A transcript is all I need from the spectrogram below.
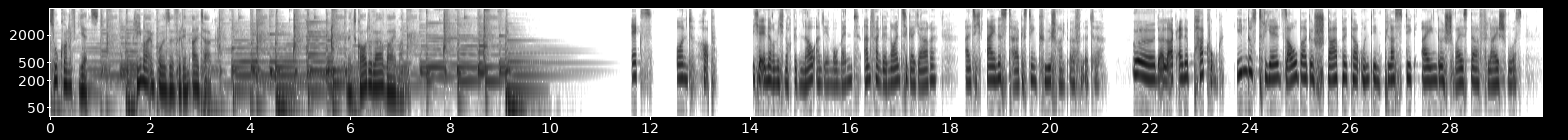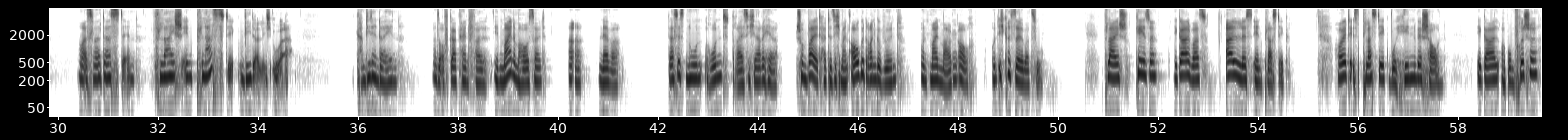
Zukunft jetzt. Klimaimpulse für den Alltag. Mit Cordula Weimann. Ex und Hop. Ich erinnere mich noch genau an den Moment, Anfang der 90er Jahre, als ich eines Tages den Kühlschrank öffnete. Äh, da lag eine Packung industriell sauber gestapelter und in Plastik eingeschweißter Fleischwurst. Was war das denn? Fleisch in Plastik, widerlich, uah. Wie kam die denn dahin? Also auf gar keinen Fall. In meinem Haushalt? Uh -uh, never. Das ist nun rund 30 Jahre her. Schon bald hatte sich mein Auge dran gewöhnt und mein Magen auch. Und ich griff selber zu. Fleisch, Käse, egal was, alles in Plastik. Heute ist Plastik, wohin wir schauen. Egal ob um frische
